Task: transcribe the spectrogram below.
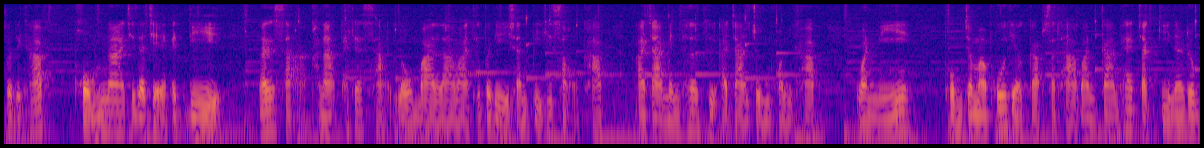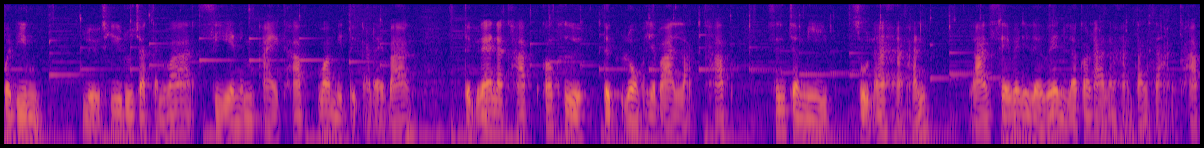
สวัสดีครับ ผมนายจิตเจตเพชรดี นักศึกษาคณะแพทยศาสตร์โรงพยาบาลรามาธิบดีชั้นปีที่ 2 ครับ อาจารย์เมนเทอร์คืออาจารย์จุมพลครับ วันนี้ผมจะมาพูดเกี่ยวกับสถาบันการแพทย์จักรีนฤบดิน หรือที่รู้จักกันว่า CNMI ครับ ว่ามีตึกอะไรบ้าง ตึกแรกนะครับก็คือตึกโรงพยาบาลหลักครับ ซึ่งจะมีศูนย์อาหาร ร้าน7 e เ e ่ e อแล้วก็ร้านอาหารต่างๆ ครับ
